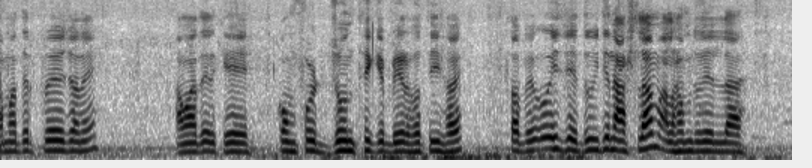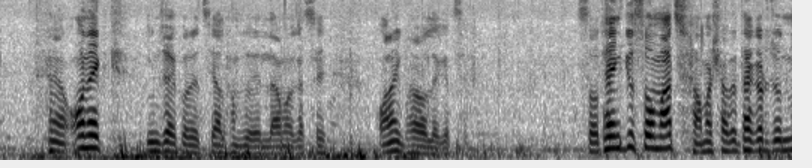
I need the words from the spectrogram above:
আমাদের প্রয়োজনে আমাদেরকে কমফোর্ট জোন থেকে বের হতেই হয়। তবে ওই যে দুই দিন আসলাম, আলহামদুলিল্লাহ হ্যাঁ অনেক এনজয় করেছি, আলহামদুলিল্লাহ, আমার কাছে অনেক ভালো লেগেছে। So thank you so much আমার সাথে থাকার জন্য।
